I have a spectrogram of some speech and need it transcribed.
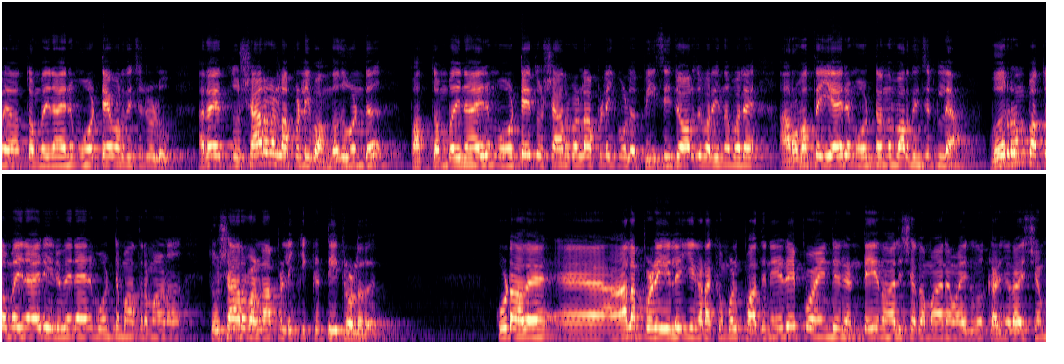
പത്തൊമ്പതിനായിരം വോട്ടേ വർദ്ധിച്ചിട്ടുള്ളൂ. അതായത് തുഷാർ വെള്ളാപ്പള്ളി വന്നതുകൊണ്ട് പത്തൊമ്പതിനായിരം വോട്ടേ തുഷാർ വെള്ളാപ്പള്ളിക്കുള്ളൂ പി സി ജോർജ് പറയുന്ന പോലെ അറുപത്തയ്യായിരം വോട്ടൊന്നും വർദ്ധിച്ചിട്ടില്ല. വെറും പത്തൊമ്പതിനായിരം ഇരുപതിനായിരം വോട്ട് മാത്രമാണ് തുഷാർ വെള്ളാപ്പള്ളിക്ക് കിട്ടിയിട്ടുള്ളത്. കൂടാതെ ആലപ്പുഴയിലേക്ക് കടക്കുമ്പോൾ പതിനേഴ് പോയിന്റ് രണ്ട് നാല് ശതമാനമായിരുന്നു കഴിഞ്ഞ പ്രാവശ്യം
